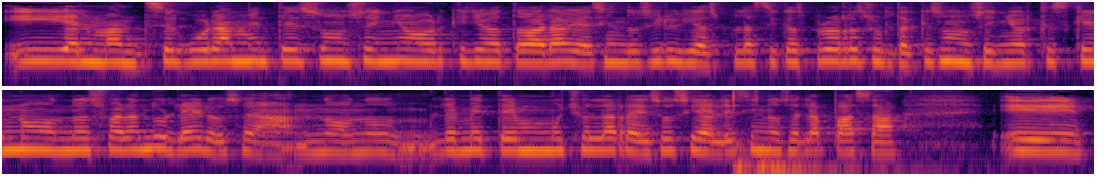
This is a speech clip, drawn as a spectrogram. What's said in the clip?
y el man seguramente es un señor que lleva toda la vida haciendo cirugías plásticas, pero resulta que es un señor que es que no, no es farandulero, o sea, no, no le mete mucho en las redes sociales y no se la pasa eh,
